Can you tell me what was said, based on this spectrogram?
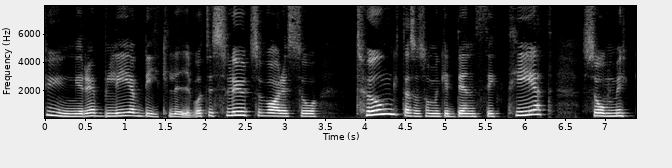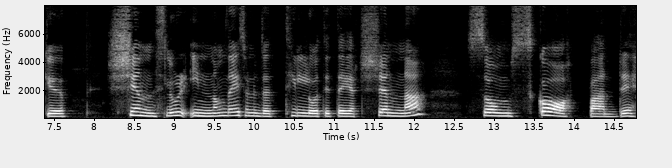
tyngre blev ditt liv. Och till slut så var det så tungt, alltså så mycket densitet, så mycket känslor inom dig som du inte har tillåtit dig att känna, som skapade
